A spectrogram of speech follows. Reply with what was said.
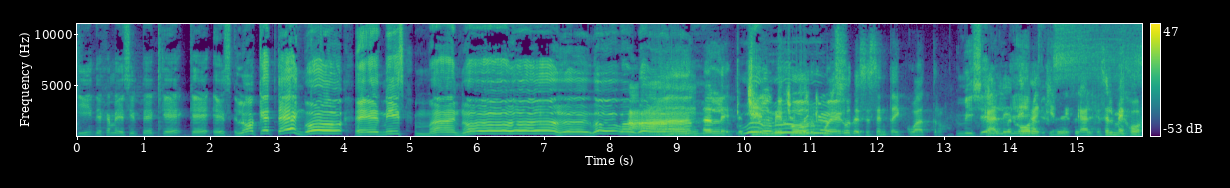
y déjame decirte que, que es lo que tengo en mis manos. Ándale, el mejor juego de 64. Michelle. Cale mejor, a quien sí, le sí, cale. Es el mejor.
